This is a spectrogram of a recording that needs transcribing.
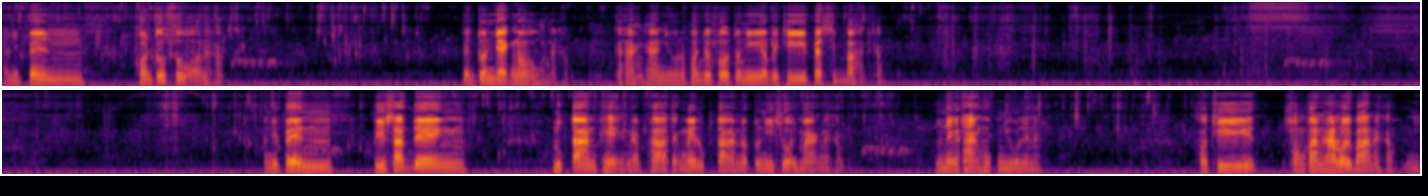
อันนี้เป็นพรเจ้าสัวนะครับ เป็นต้นแยกหน่อนะครับ กระถางห้านิ้วนะพรเจ้าสัวตัวนี้เอาไปที่แปดสิบบาทครับ อันนี้เป็นปีศาจแดงลูกตาลแผงนะครับ ผ่าจากแม่ลูกตาลแล้วตัวนี้สวยมากนะครับ อยู่ในกระถางหกนิ้วเลยนะ ขอที่สองพันห้าร้อยบาทนะครับ นี่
